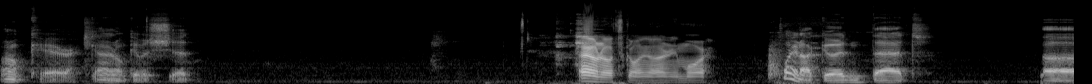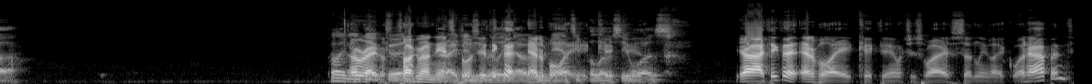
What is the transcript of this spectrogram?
I don't care. I don't give a shit. I don't know what's going on anymore. Probably not good that. Uh. Probably not All right, that good talk about Nancy I didn't Pelosi. I think really that know edible who Nancy Pelosi was. Yeah, I think that edible I ate kicked in, which is why I was suddenly like, "What happened?"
